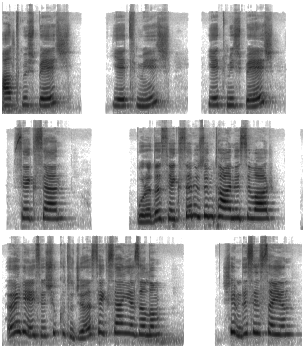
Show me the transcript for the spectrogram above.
65, 70, 75, 80. Burada 80 üzüm tanesi var. Öyleyse şu kutucuğa 80 yazalım. Şimdi siz sayın.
